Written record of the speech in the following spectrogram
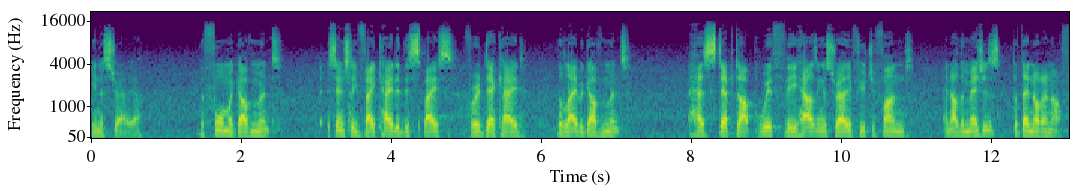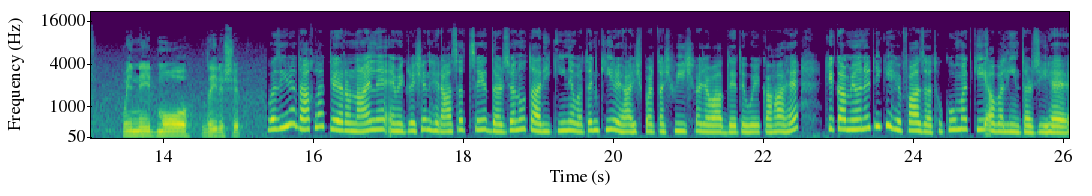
Australia government government has step up وتھنگ Australia future fund and other measures, but they're not enough. We need more leadership وزیر داخلہ کلیئر اونائل نے امیگریشن حراست سے درجنوں تارکین وطن کی رہائش پر تشویش کا جواب دیتے ہوئے کہا ہے کہ کمیونٹی کی حفاظت حکومت کی اولین ترجیح ہے۔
